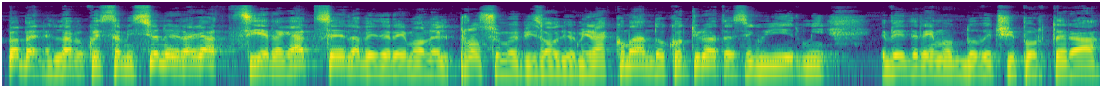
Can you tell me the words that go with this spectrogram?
Va bene, la- questa missione ragazzi e ragazze la vedremo nel prossimo episodio. Mi raccomando, continuate a seguirmi e vedremo dove ci porterà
